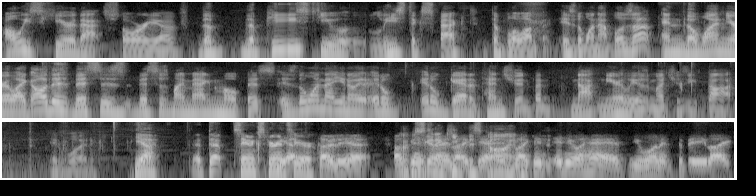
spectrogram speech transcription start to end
always hear that story of the the piece you least expect to blow up is the one that blows up, and the one you're like, oh, Oh, this this is this is my magnum opus is the one that you know it, it'll it'll get attention, but not nearly as much as you thought it would. Yeah, That- that same experience yeah, here. Totally, yeah. I was I'm just gonna, gonna say, keep like, this yeah, going. Like in, in your head, you want it to be like,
